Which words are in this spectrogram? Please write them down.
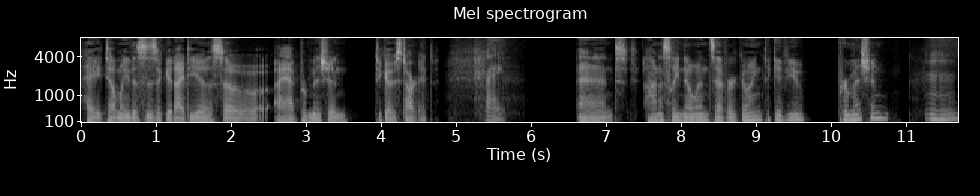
hey, tell me this is a good idea. So I have permission to go start it. Right. And honestly, no one's ever going to give you permission. Mm-hmm.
